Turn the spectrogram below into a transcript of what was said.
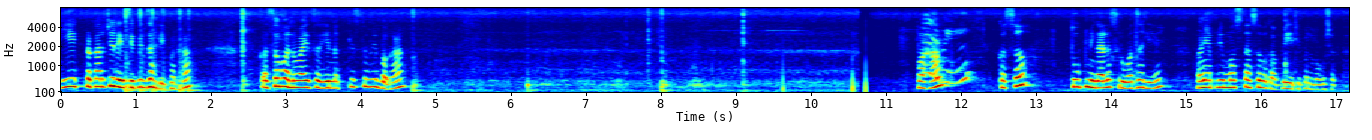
ही एक प्रकारची रेसिपीच झाली पण हा. कसं बनवायचं हे नक्कीच तुम्ही बघा. पहा कसं तूप निघायला सुरुवात झाली आहे. आणि आपली मस्त असं बघा बेरी पण बघू शकता.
